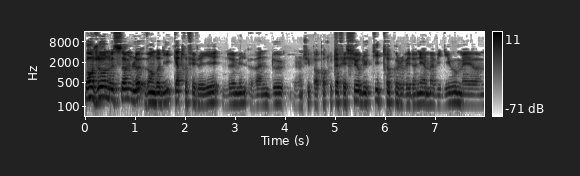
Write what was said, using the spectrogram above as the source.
Bonjour, nous sommes le vendredi 4 février 2022. Je ne suis pas encore tout à fait sûr du titre que je vais donner à ma vidéo, mais euh,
